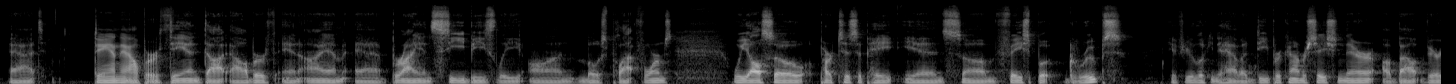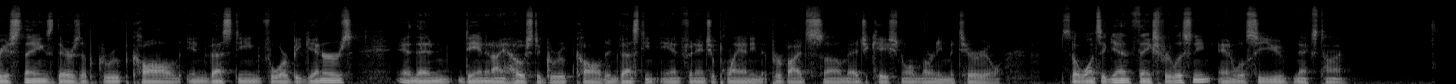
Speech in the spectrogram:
at Dan Alberth. Dan Alberth, and I am at Brian C. Beasley on most platforms. We also participate in some Facebook groups. If you're looking to have a deeper conversation there about various things, there's a group called Investing for Beginners. And then Dan and I host a group called Investing and Financial Planning that provides some educational and learning material. So, once again, thanks for listening, and we'll see you next time.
